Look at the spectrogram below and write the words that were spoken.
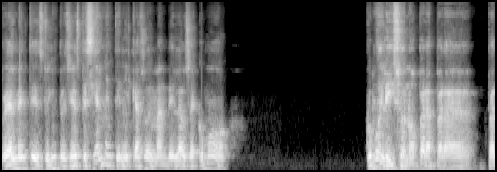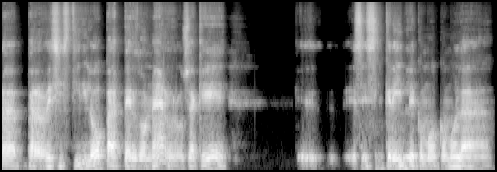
realmente estoy impresionado, especialmente en el caso de Mandela, o sea, cómo, cómo le hizo, ¿no? Para, para, para, para resistir y luego para perdonar, o sea, que eh, es, increíble cómo, cómo la,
